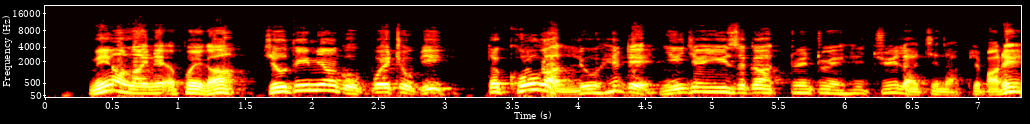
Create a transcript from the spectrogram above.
။မင်းအွန်လိုင်းရဲ့အဖွဲ့ကရုပ်သေးများကိုပွဲထုတ်ပြီးတခိုးကလူဟစ်တဲ့ငင်းချင်းရေးစကားတွင်တွင်ဟစ်ကြွေးလာခြင်းသာဖြစ်ပါတယ်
